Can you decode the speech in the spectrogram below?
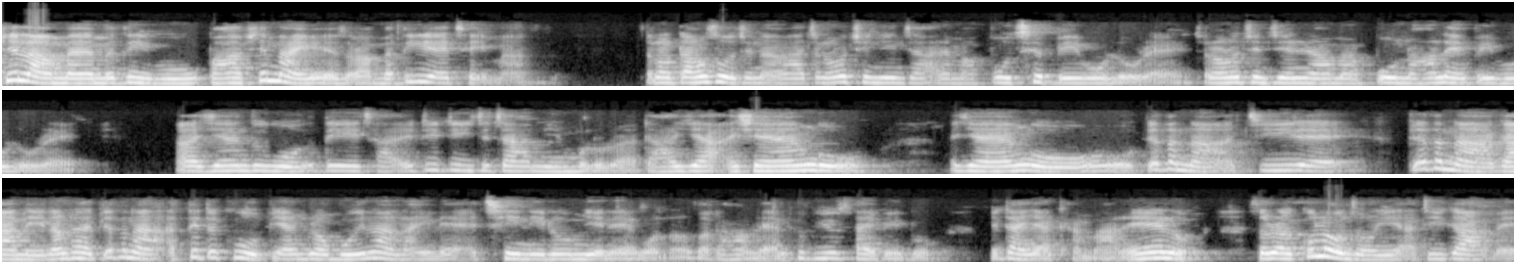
ဖြစ်လာမှန်းမသိဘူးဘာဖြစ်နိုင်လဲဆိုတာမသိတဲ့အချိန်မှာကျွန်တော်တောင်းဆိုချင်တာကကျွန်တော်တို့ချင်းချင်းကြားထဲမှာပိုချစ်ပေးဖို့လိုတယ်ကျွန်တော်တို့ချင်းချင်းကြားမှာပိုနားလည်ပေးဖို့လိုတယ်အရန်သူကိုအသေးချာတိတိကျကျမြင်ဖို့လိုတာဒါကြီးကအရန်ကိုအရန်ကိုပြဿနာကြီးတဲ့ပြဿနာကနေနောက်ထပ်ပြဿနာအစ်စ်တစ်ခုကိုပြန်ပြီးတော့မွေးလာနိုင်တဲ့အခြေအနေလို့မြင်တယ်ပေါ့နော်ဆိုတော့ဒါလည်းအထူးပြုဆိုင်ပေးဖို့မေတ္တာရခံပါတယ်လို့ဆိုတော့ကိုလုံချုံကြီးကအဓိကပဲ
